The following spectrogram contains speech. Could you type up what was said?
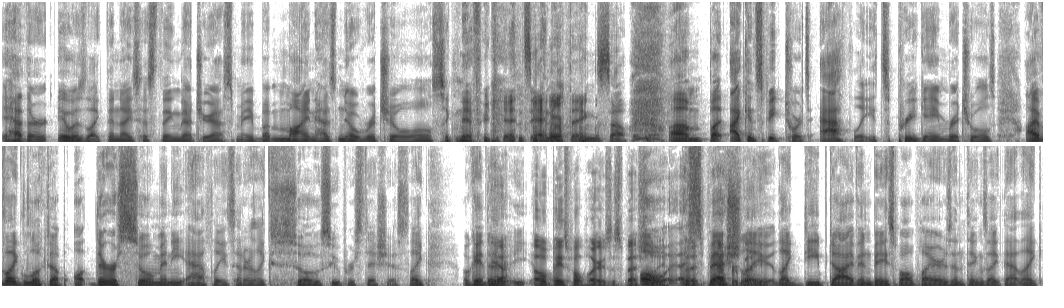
Heather, it was like the nicest thing that you asked me, but mine has no ritual significance, anything. so, um, but I can speak towards athletes pregame rituals. I've like looked up. All, there are so many athletes that are like so superstitious. Like, okay, there. Yeah. Oh, baseball players especially. Oh, especially everybody. like deep dive in baseball players and things like that. Like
